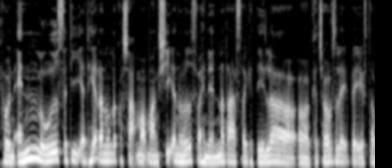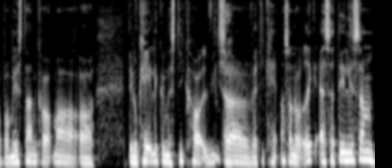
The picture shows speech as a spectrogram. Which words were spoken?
på en anden måde, fordi at her der er nogen, der går sammen om at arrangere noget for hinanden, og der er frikadeller og kartoffelsalat bagefter, og borgmesteren kommer, og det lokale gymnastikhold viser, ja. hvad de kan og sådan noget. Ikke? Altså, det er ligesom...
